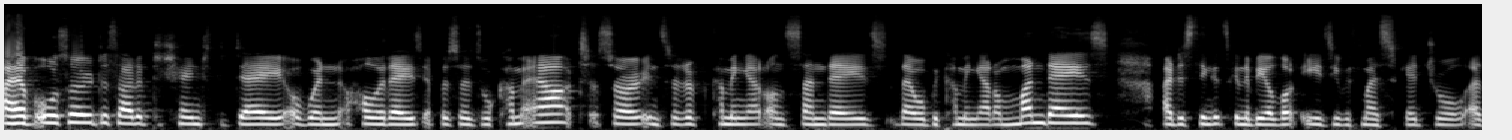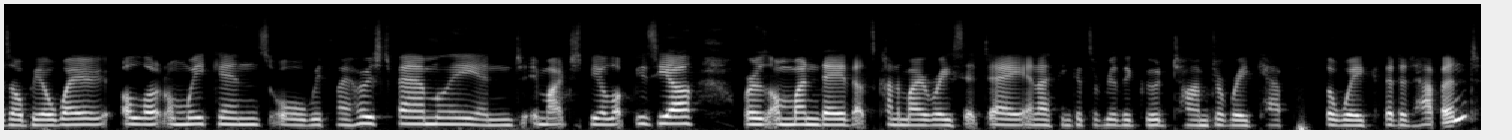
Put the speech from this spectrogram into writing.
I have also decided to change the day of when Hollodays episodes will come out. So instead of coming out on Sundays, they will be coming out on Mondays. I just think it's going to be a lot easier with my schedule as I'll be away a lot on weekends or with my host family, and it might just be a lot busier. Whereas on Monday, that's kind of my reset day, and I think it's a really good time to recap the week that had happened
